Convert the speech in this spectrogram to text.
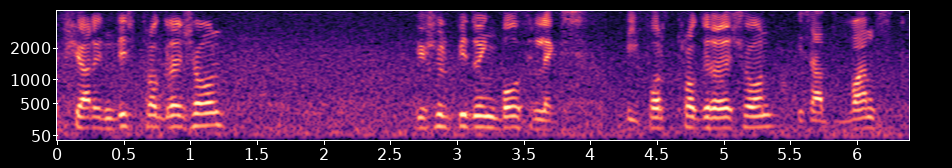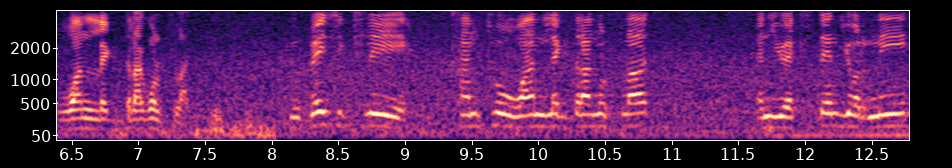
If you are in this progression, you should be doing both legs. The fourth progression is advanced one leg dragon flag. You basically come to one leg dragon flag and you extend your knee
